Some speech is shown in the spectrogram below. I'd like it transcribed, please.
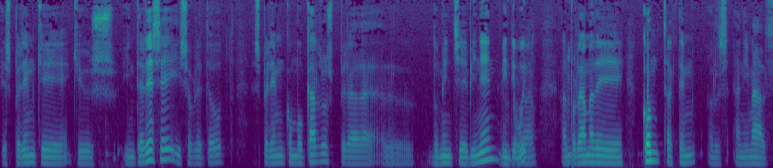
esperem que, que us interesse i sobretot esperem convocar-los per al diumenge vinent 28. al programa, al programa de com tractem els animals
